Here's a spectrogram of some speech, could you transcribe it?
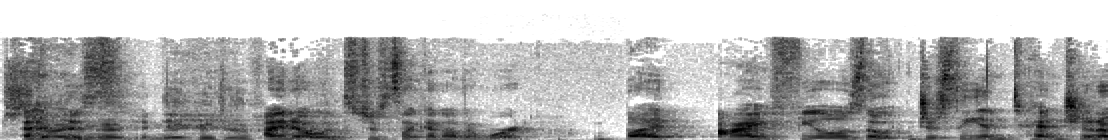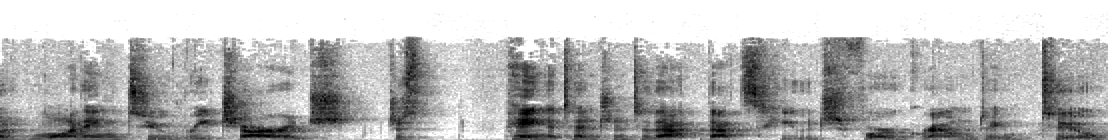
stagnant negative I know it's just like another word, but I feel as though just the intention of wanting to recharge, just paying attention to that, that's huge for grounding too.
